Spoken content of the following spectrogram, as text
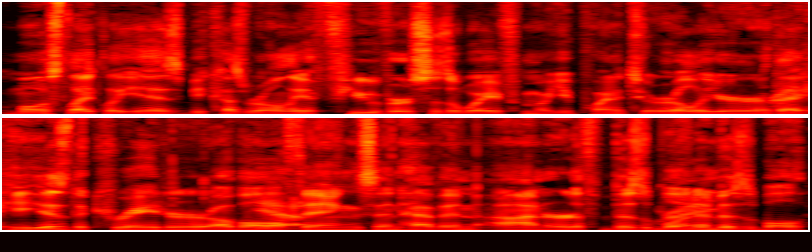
most likely is because we're only a few verses away from what you pointed to earlier that he is the creator of all Yeah. things in heaven, on earth, visible and invisible.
